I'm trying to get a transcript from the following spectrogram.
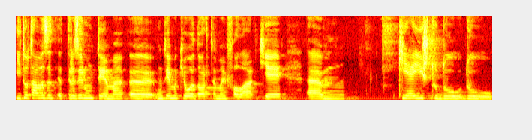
E tu estavas a, a, trazer um tema, uh, um tema que eu adoro também falar, que é. Um, que é isto do, do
